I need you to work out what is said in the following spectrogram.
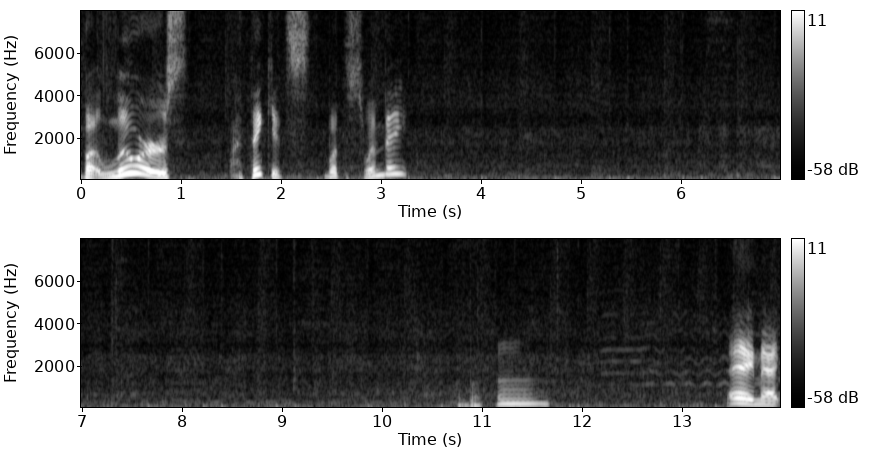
but lures, I think it's what the swim bait. Hey, Mac.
